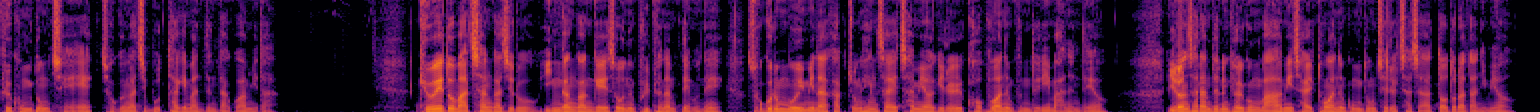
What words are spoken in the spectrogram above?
그 공동체에 적응하지 못하게 만든다고 합니다. 교회도 마찬가지로 인간관계에서 오는 불편함 때문에 소그룹 모임이나 각종 행사에 참여하기를 거부하는 분들이 많은데요. 이런 사람들은 결국 마음이 잘 통하는 공동체를 찾아 떠돌아다니며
